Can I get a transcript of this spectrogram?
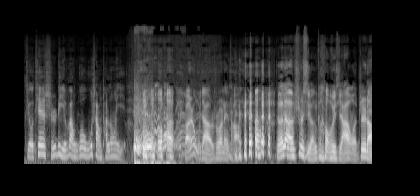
九天十地万国无上盘龙椅。全是武侠小说那套。德亮是喜欢看武侠，我知道。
